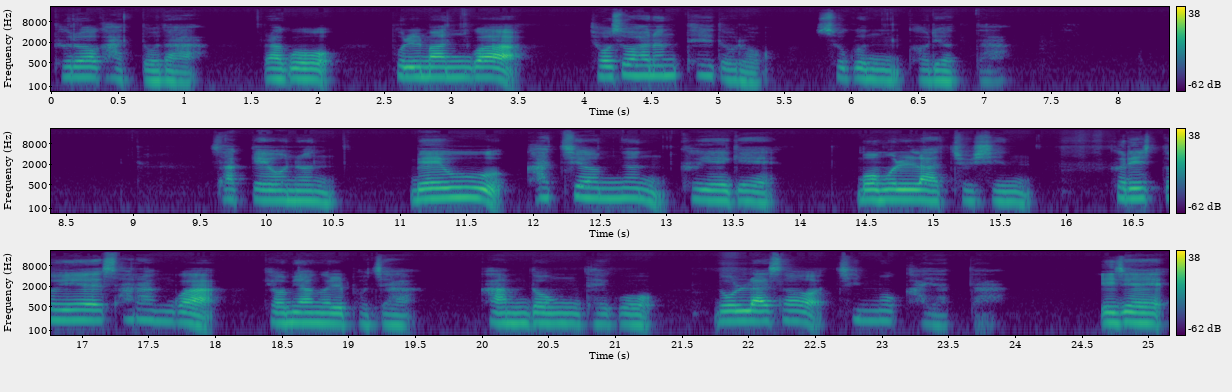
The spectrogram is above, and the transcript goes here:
들어갔도다 라고 불만과 조소하는 태도로 수근거렸다. 삭개오는 매우 가치없는 그에게 몸을 낮추신 그리스도의 사랑과 겸양을 보자 감동되고 놀라서 침묵하였다. 이제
